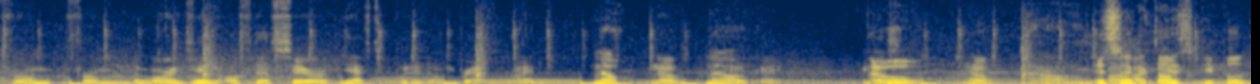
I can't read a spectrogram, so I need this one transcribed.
from from the origin of that syrup, you have to put it on bread, right? No, No. No. Okay. no, No. no. It's oh, a, I thought it's, people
